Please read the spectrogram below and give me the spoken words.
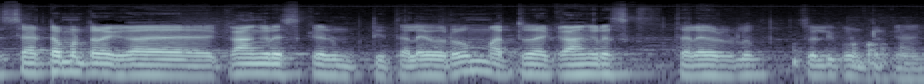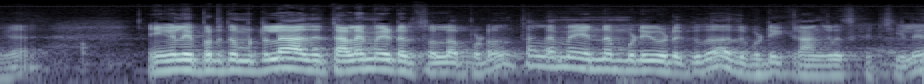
சட்டமன்ற கா- காங்கிரஸ் கமிட்டி தலைவரும் மற்ற காங்கிரஸ் தலைவர்களும் சொல்லிக் கொண்டிருக்காங்க. எங்களை பொறுத்த மட்டும் அது தலைமையிடம் சொல்லப்படும். தலைமை என்ன முடிவு எடுக்குதோ அதுபடி காங்கிரஸ் கட்சியில்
